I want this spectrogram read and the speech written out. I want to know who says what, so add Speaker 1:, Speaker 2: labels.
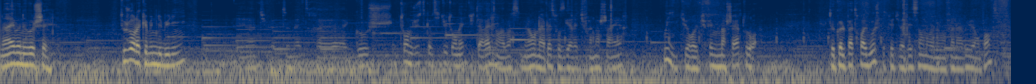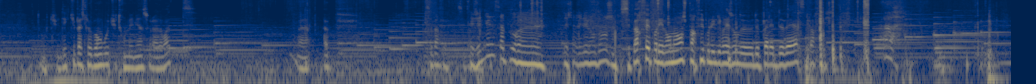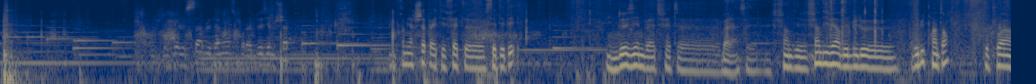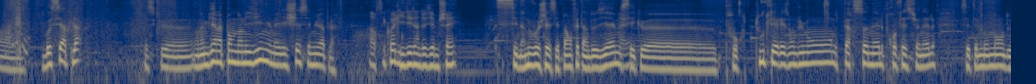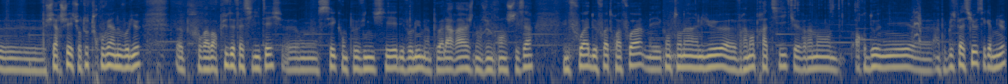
Speaker 1: On arrive au nouveau chai. Toujours la commune de Bully. Et là, tu vas te mettre euh, à gauche. Tourne juste comme si tu tournais. Tu t'arrêtes. On va voir si là on a la place pour se garer. Tu feras une marche arrière. Oui, tu, re- tu fais une marche arrière tout droit. Te colle pas trop à gauche parce que tu vas descendre enfin, la rue en pente. Donc tu, dès que tu passes le grand bout, tu te remets bien sur la droite. Voilà, hop. C'est parfait. c'est
Speaker 2: C'est génial ça pour euh, décharger les vendanges.
Speaker 1: C'est parfait pour les vendanges, parfait pour les livraisons de, de palettes de verre, c'est parfait. D'avance pour la deuxième chape. Une première chape a été faite euh, cet été. Une deuxième va être faite euh, voilà, fin d'hi- fin d'hiver, début de, début de printemps, pour pouvoir euh, bosser à plat. Parce que on aime bien la pente dans les vignes, mais les chais c'est mieux à plat.
Speaker 2: Alors c'est quoi l'idée d'un deuxième chai
Speaker 1: C'est d'un nouveau chai, c'est pas en fait un deuxième,
Speaker 2: Ouais.
Speaker 1: c'est que euh, pour toutes les raisons du monde, personnelles, professionnelles, c'était le moment de chercher et surtout de trouver un nouveau lieu euh, pour avoir plus de facilité. Euh, on sait qu'on peut vinifier des volumes un peu à l'arrache dans une branche ça, une fois, deux fois, trois fois, mais quand on a un lieu euh, vraiment pratique, vraiment ordonné, un peu plus spacieux, c'est quand même mieux.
